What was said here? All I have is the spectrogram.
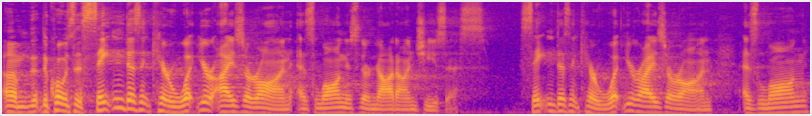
Um, the, the quote was this Satan doesn't care what your eyes are on as long as they're not on Jesus. Satan doesn't care what your eyes are on as long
